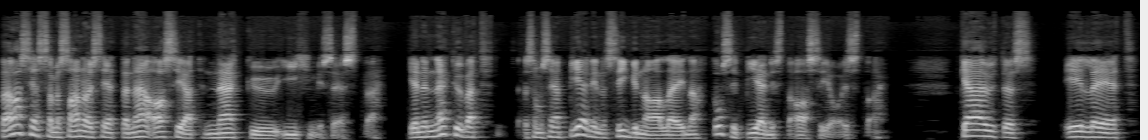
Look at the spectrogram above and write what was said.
pääasiassa mä sanoisin, että nämä asiat näkyy ihmisestä. Ja ne näkyvät semmoisina pieninä signaaleina tosi pienistä asioista. Käytös, eleet,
